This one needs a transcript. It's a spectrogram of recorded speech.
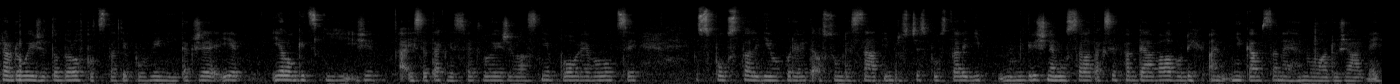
pravdou je, že to bylo v podstatě povinný. Takže je, je logický, že a i se tak vysvětluje, že vlastně po revoluci spousta lidí, po 89. prostě spousta lidí, když nemusela, tak si fakt dávala vody a nikam se nehnula do žádných,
